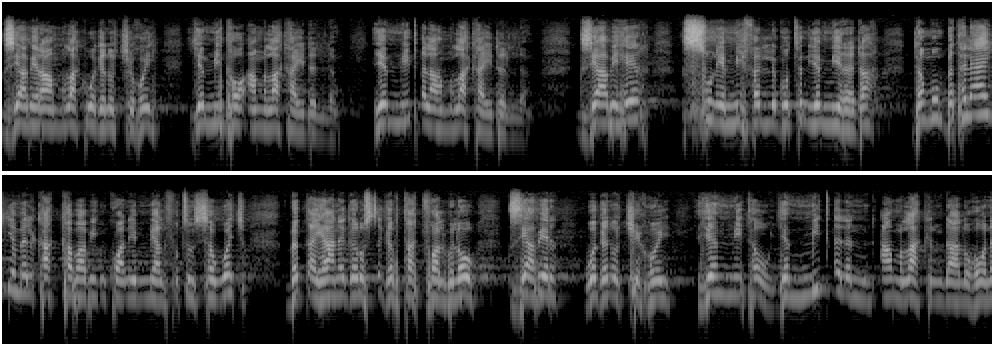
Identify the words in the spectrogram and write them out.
እግዚአብሔር አምላክ ወገኖቼ ሆይ የሚተው አምላክ አይደለም፣ የሚጥል አምላክ አይደለም። እግዚአብሔር እሱን የሚፈልጉትን የሚረዳ ደግሞም በተለያየ መልክ አካባቢ እንኳን የሚያልፉትን ሰዎች በቃ ያ ነገር ውስጥ ገብታችኋል ብለው እግዚአብሔር ወገኖቼ ሆይ የሚተው የሚጥል አምላክ እንዳልሆነ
